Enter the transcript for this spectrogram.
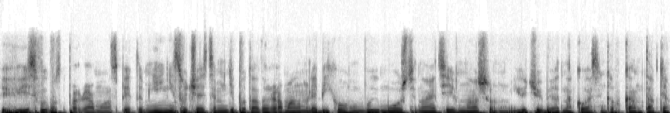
Весь выпуск программы «Аспекты мнений» с участием депутата Романа Лябикова вы можете найти в нашем YouTube, Одноклассниках, ВКонтакте.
